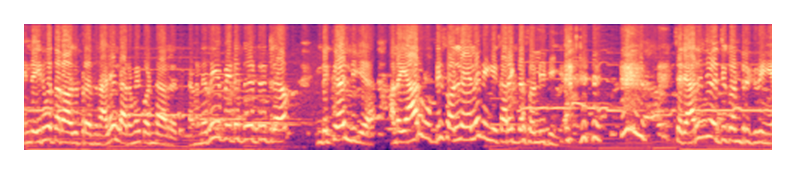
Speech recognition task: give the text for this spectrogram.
இந்த இருபத்தொராவது பிறந்த நாள் எல்லாருமே கொண்டாடுறது. நாங்க நிறைய பேர்ட்ட கேட்டிருக்கிறோம். இந்த கேள்விய. ஆனா யாரும் இப்படி சொல்லல. நீங்க கரெக்டா சொல்லிட்டீங்க. சரி அறிஞ்சு வச்சு கொண்டிருக்கிறீங்க.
